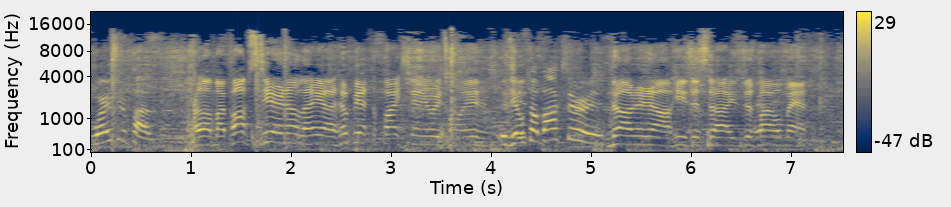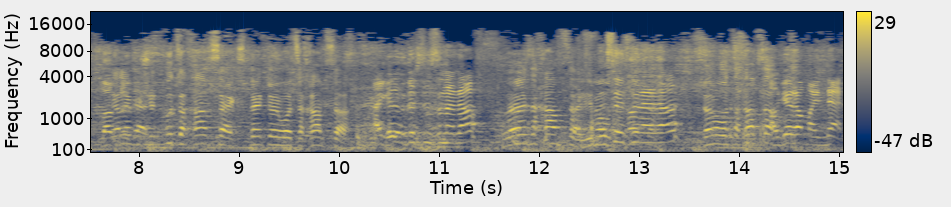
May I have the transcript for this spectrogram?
Where's your pops? Uh, my pops is here in LA. Uh, he'll be at the fight January 20th. Is he also a boxer? Or is... No, no, no. He's just uh, he's just my old man. Love Tell him him you should put a hamsa. Explain to him what's a hamsa. I guess this isn't enough. Where is a hamsa? You know This isn't enough. Don't know what's a hamsa? I'll get it on my neck.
